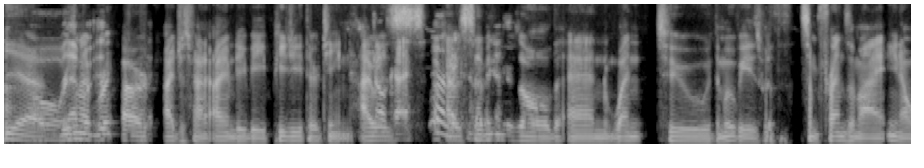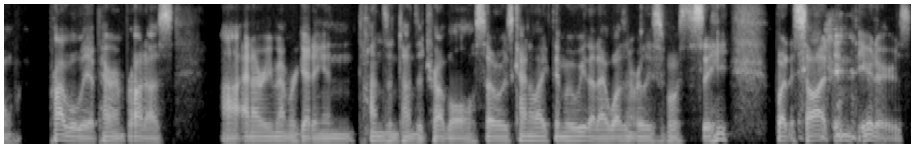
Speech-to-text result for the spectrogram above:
yeah. Oh, reason that I, bring- or I just found it. IMDb PG thirteen. I was Well, that I was seven guess. years old and went to the movies with some friends of mine. You know, probably a parent brought us. Uh, and I remember getting in tons and tons of trouble. So it was kind of like the movie that I wasn't really supposed to see, but I saw it in theaters.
